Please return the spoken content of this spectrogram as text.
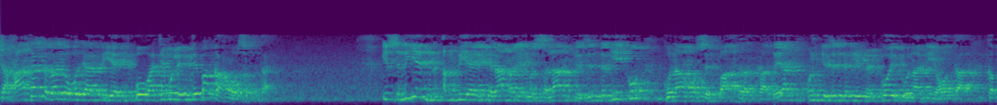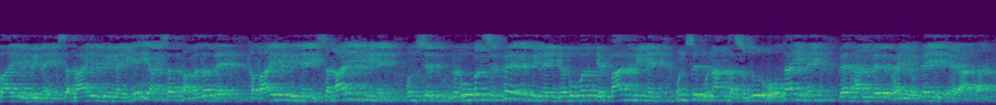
شہادت رد ہو جاتی ہے، وہ واجب الاتباع کہاں ہو سکتا ہے؟ اس لیے انبیاء کرام علیہ السلام کی زندگی کو گناہوں سے پاک رکھا گیا۔ ان کی زندگی میں کوئی گناہ نہیں ہوتا۔ قبائل بھی نہیں سگائل بھی نہیں، یہی اکثر کا مذہب ہے۔ قبائل بھی نہیں سگائل بھی نہیں۔ ان سے نبوت سے پہلے بھی نہیں، نبوت کے بعد بھی نہیں۔ ان سے گناہ کا صدور ہوتا ہی نہیں۔ بہرحال میرے بھائیوں، میں یہ کہہ رہا تھا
